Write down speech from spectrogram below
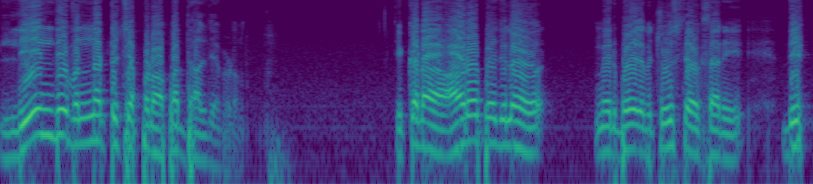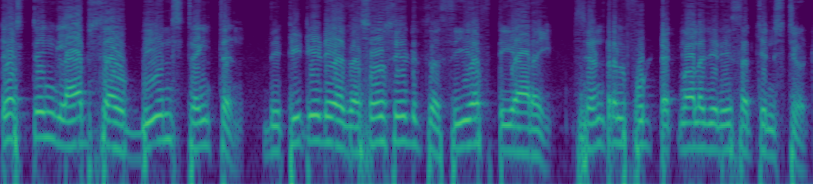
లేనిది ఉన్నట్టు చెప్పడం అబద్ధాలు చెప్పడం. ఇక్కడ ఆరో పేజీలో మీరు చూస్తే ఒకసారి the testing labs have been strengthen the TTD has associate CFTRI central food technology research institute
